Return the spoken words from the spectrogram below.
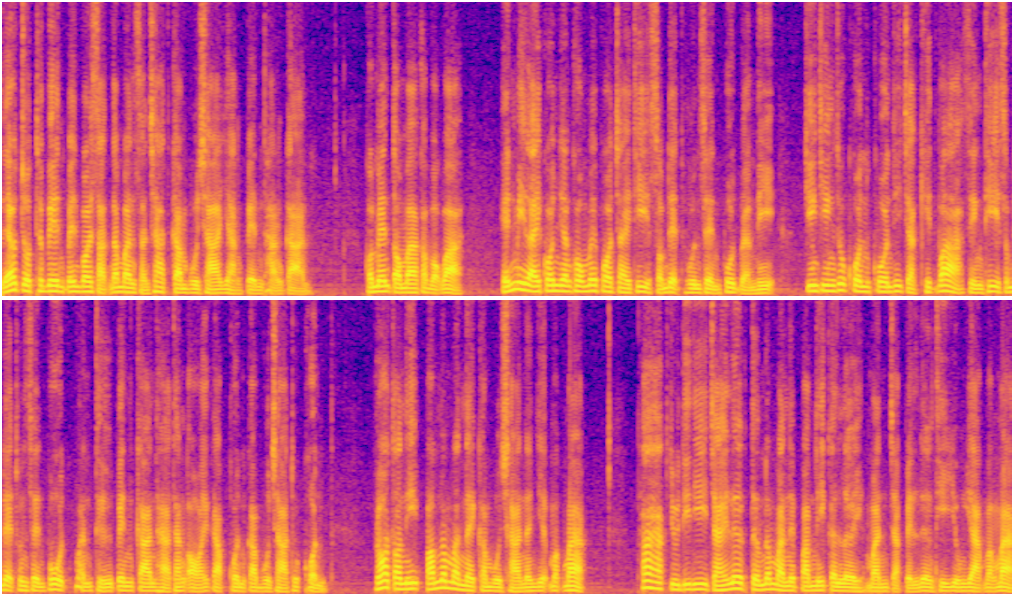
แล้วจดทะเบียนเป็นบริษัทน้ำมันสัญชาติกัมพูชาอย่างเป็นทางการ คอมเมนต์ต่อมาเขาบอกว่า เห็นมีหลายคนยังคงไม่พอใจที่สมเด็จฮุนเซนพูดแบบนี้ จริง ๆ ทุกคนควรที่จะคิดว่าสิ่งที่สมเด็จฮุนเซนพูด มันถือเป็นการหาทางออกให้กับคนกัมพูชาทุกคน เพราะตอนนี้ปั๊มน้ำมันในกัมพูชานั้นเยอะมากๆ ถ้าหากอยู่ดีๆจะให้เลิกเติมน้ำมันในปั๊มนี้กันเลย มันจะเป็นเรื่องที่ยุ่งยากมาก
